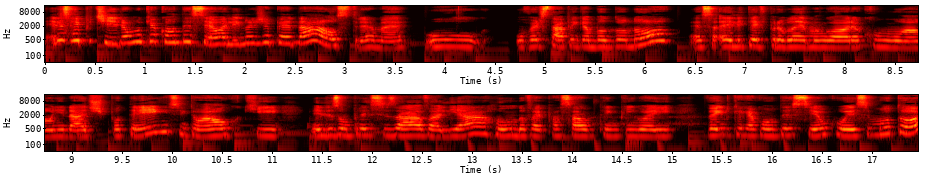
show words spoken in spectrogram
eles repetiram o que aconteceu ali no GP da Áustria, né? O, o Verstappen abandonou, essa, ele teve problema agora com a unidade de potência, então é algo que eles vão precisar avaliar. A Honda vai passar um tempinho aí vendo o que, que aconteceu com esse motor.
